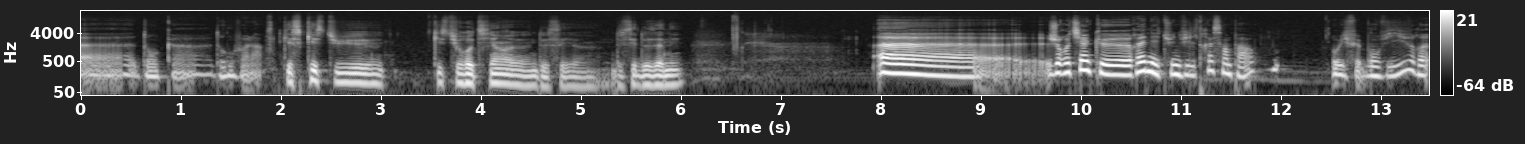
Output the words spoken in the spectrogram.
Euh, donc, euh, donc voilà. Qu'est-ce qu'est-ce que tu, qu'est-ce que tu retiens de ces, de ces deux années? Euh, je retiens que Rennes est une ville très sympa, où il fait bon vivre.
